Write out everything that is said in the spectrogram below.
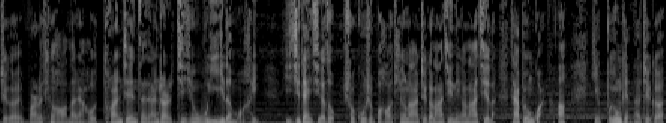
这个玩的挺好的，然后突然间在咱这儿进行无意义的抹黑。以及带节奏，说故事不好听了，这个垃圾那个垃圾了，大家不用管他啊，也不用给他这个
